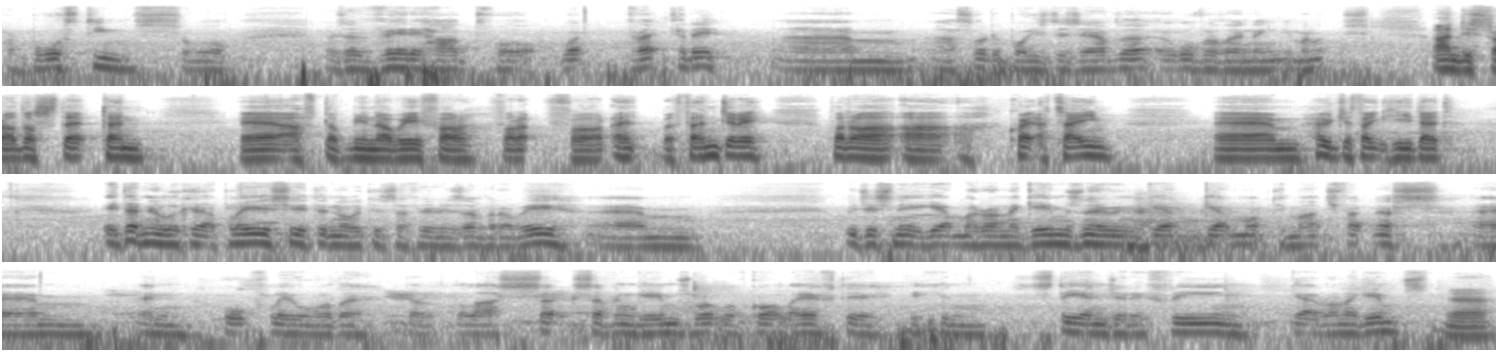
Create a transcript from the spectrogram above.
for both teams, so it was a very hard-fought victory. Um, I thought the boys deserved it over the 90 minutes. Andy Struthers stepped in uh, after being away for, for, for with injury for a, a, a quite a time. Um, how do you think he did? He didn't look at a place, he didn't look as if he was ever away. Um, we just need to get him a run of games now and get get him up to match fitness. Um, and hopefully over the, the, the, last six, seven games what we've got left, he, he can stay injury free and get a run of games. Yeah,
